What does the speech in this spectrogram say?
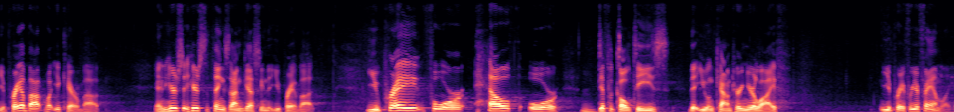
You pray about what you care about. And here's, here's the things I'm guessing that you pray about. You pray for health or difficulties that you encounter in your life. You pray for your family.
